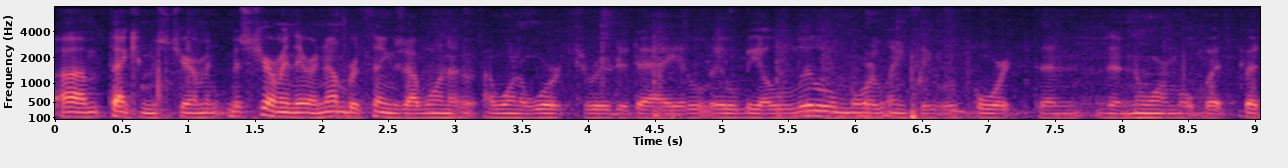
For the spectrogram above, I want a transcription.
Um, Thank you, Mr. Chairman. Mr. Chairman, there are a number of things I want to, I want to work through today. It'll, it'll be a little more lengthy report than, than normal, but, but,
